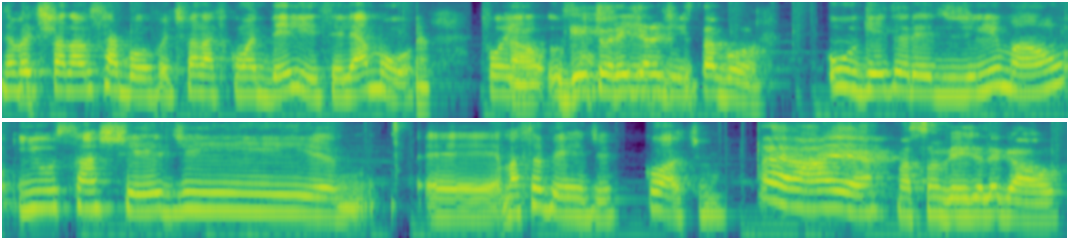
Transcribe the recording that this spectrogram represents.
Não vou te falar o sabor, vou te falar, ficou uma delícia, ele amou. Foi Ah, o Gatorade sachê era de que sabor? O Gatorade de limão e o sachê de é, maçã verde. Ficou ótimo. É, ah, é. Maçã verde é legal.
